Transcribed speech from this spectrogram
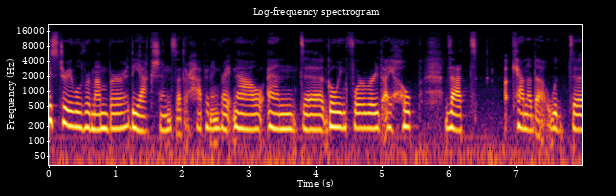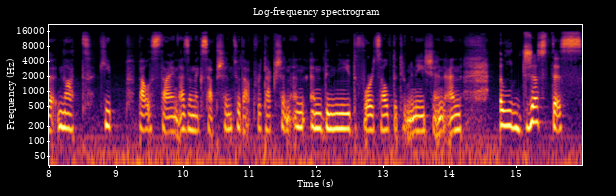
history will remember the actions that are happening right now, and uh, going forward, I hope that Canada would uh, not keep Palestine as an exception to that protection and, and the need for self-determination and justice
